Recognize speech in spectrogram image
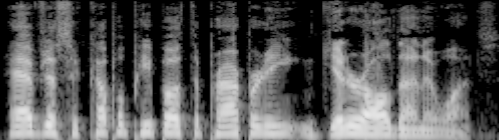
have just a couple people at the property and get her all done at once?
